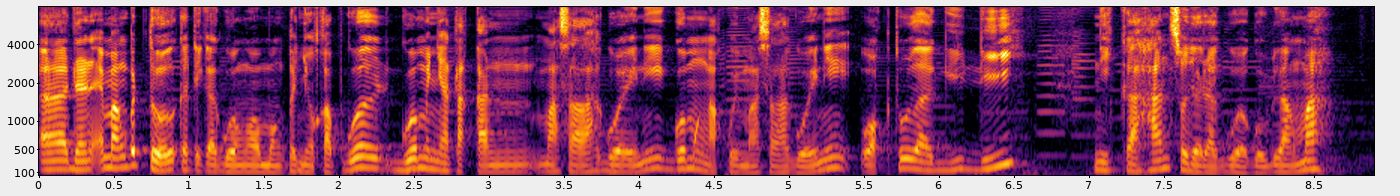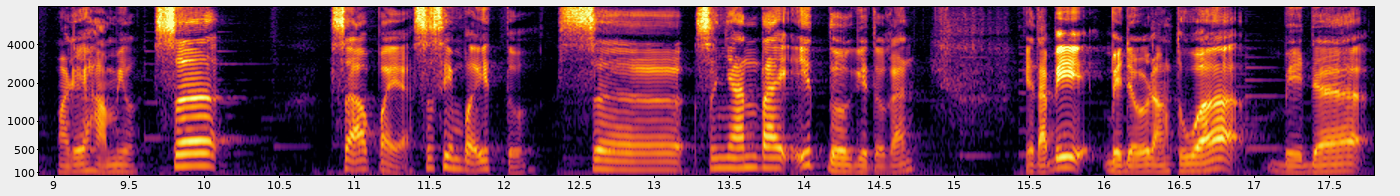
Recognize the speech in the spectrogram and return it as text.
Uh, dan emang betul ketika gue ngomong ke nyokap gue gue menyatakan masalah gue ini gue mengakui masalah gue ini waktu lagi di nikahan saudara gue gue bilang mah Maria hamil. Se se apa ya? Sesimpel itu. Se senyantai itu gitu kan. Ya tapi beda orang tua beda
